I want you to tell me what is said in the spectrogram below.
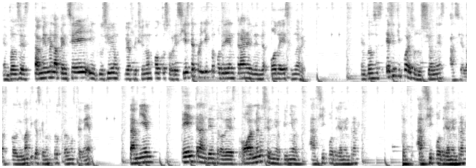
Entonces, también me la pensé, inclusive reflexioné un poco sobre si este proyecto podría entrar en el ODS 9. Entonces, ese tipo de soluciones hacia las problemáticas que nosotros podemos tener, también entran dentro de esto, o al menos en mi opinión, así podrían entrar. Así podrían entrar.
